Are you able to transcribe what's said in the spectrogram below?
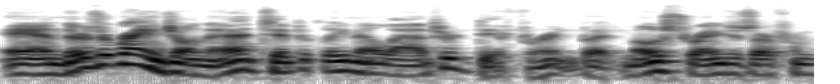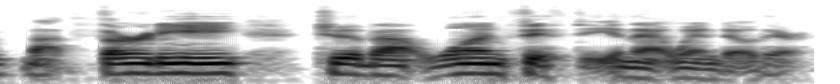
And there's a range on that. Typically, now labs are different, but most ranges are from about 30 to about 150 in that window there.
